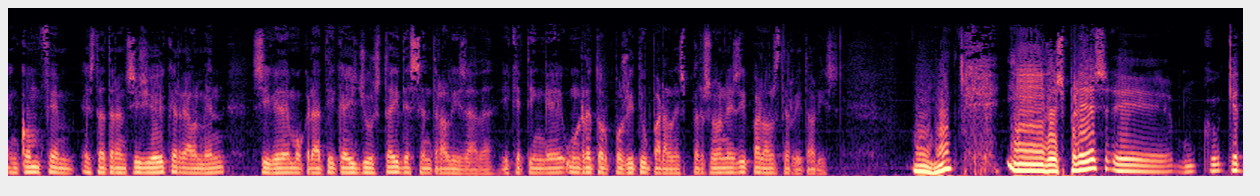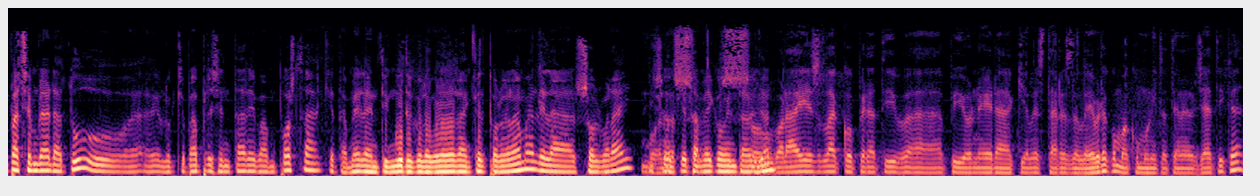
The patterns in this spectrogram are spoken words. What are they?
en com fem aquesta transició i que realment sigui democràtica i justa i descentralitzada i que tingui un retorn positiu per a les persones i per als territoris. Uh -huh. I després, eh, què et va semblar a tu eh, el que va presentar Evan Posta, que també l'hem tingut de col·laboradora en aquest programa, de la Solbrai, bueno, això que també comentava Solbrai és la cooperativa pionera aquí a les Terres de l'Ebre com a comunitat energètica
